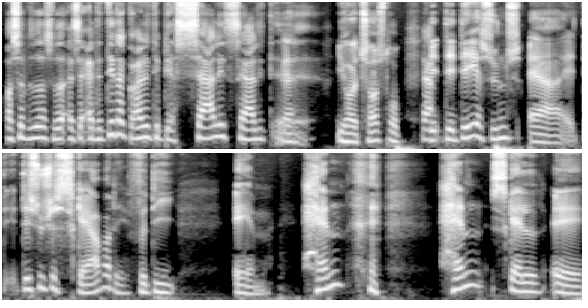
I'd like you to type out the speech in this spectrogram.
og så videre, og så videre. Altså, er det det, der gør det, det bliver særligt, særligt... Ja. Øh, i Høje Tostrup. Ja. Det, det er det, jeg synes er... Det, det synes jeg skærper det, fordi øhm, han, han skal, øh,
